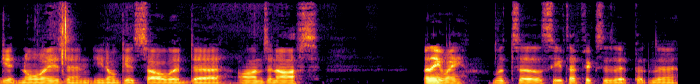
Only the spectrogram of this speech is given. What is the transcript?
get noise and you don't get solid uh, ons and offs. But anyway let's uh, let's see if that fixes it putting the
